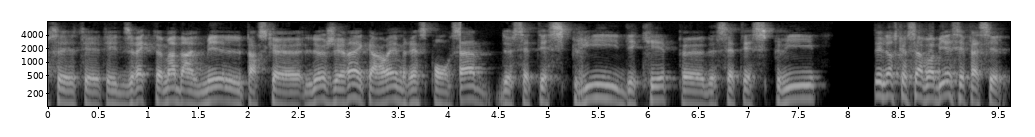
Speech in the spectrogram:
c'est directement dans le mille parce que le gérant est quand même responsable de cet esprit d'équipe, euh, de cet esprit. Lorsque ça va bien, c'est facile.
